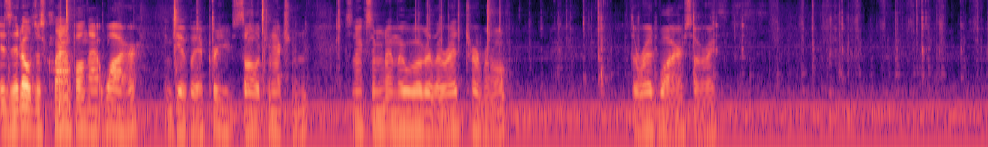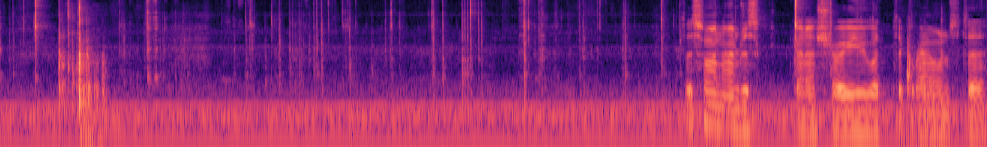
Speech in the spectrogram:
is it'll just clamp on that wire and give a pretty solid connection. So next I'm gonna move over to the red terminal, the red wire, sorry. This one I'm just gonna show you what the grounds, the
